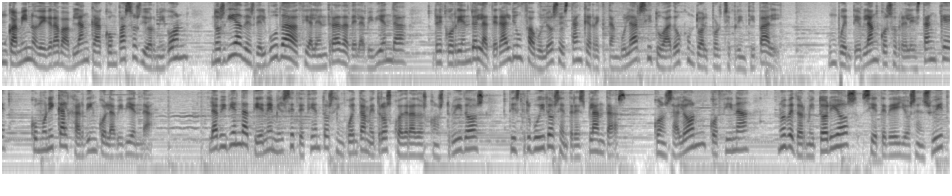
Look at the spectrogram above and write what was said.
Un camino de grava blanca con pasos de hormigón nos guía desde el Buda hacia la entrada de la vivienda recorriendo el lateral de un fabuloso estanque rectangular situado junto al porche principal. Un puente blanco sobre el estanque comunica el jardín con la vivienda. La vivienda tiene 1.750 metros cuadrados construidos, distribuidos en tres plantas, con salón, cocina, nueve dormitorios, siete de ellos en suite,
